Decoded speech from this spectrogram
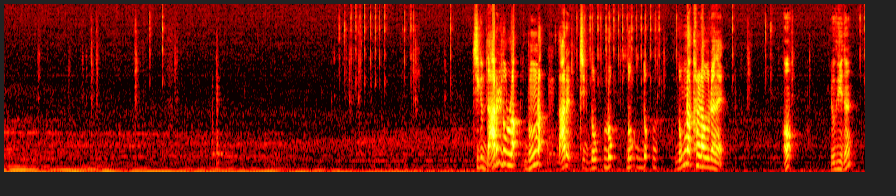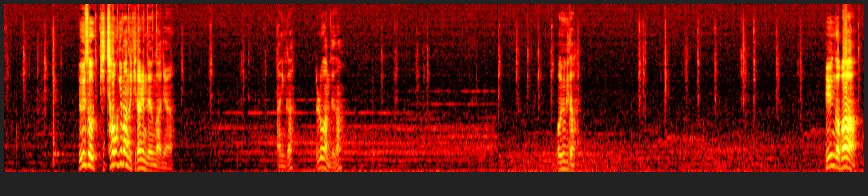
지금 나를 놀락 농락 나를 지금 녹녹녹녹 농락하려고 그러네. 어? 여기는? 여기서 기차 오기만을 기다리면 되는 거 아니야? 아닌가? 일로 가면 되나? 어 여기다 여긴가봐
